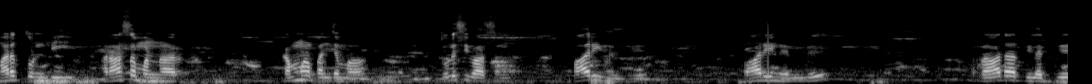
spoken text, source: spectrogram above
மரத்துண்டி ராசமன்னார் கம்மா பஞ்சமா துளசி வாசம் பாரி நெல் பாரி நெல் ராதா திலக்கு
